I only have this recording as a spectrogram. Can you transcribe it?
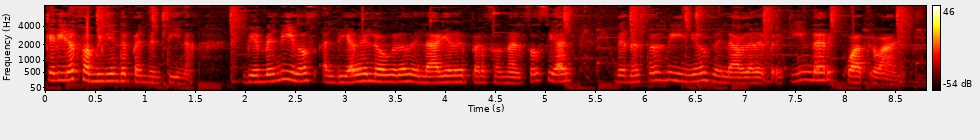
Querida familia independentina, Bienvenidos al día del logro del área de personal social de nuestros niños del habla de prekinder 4 años.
